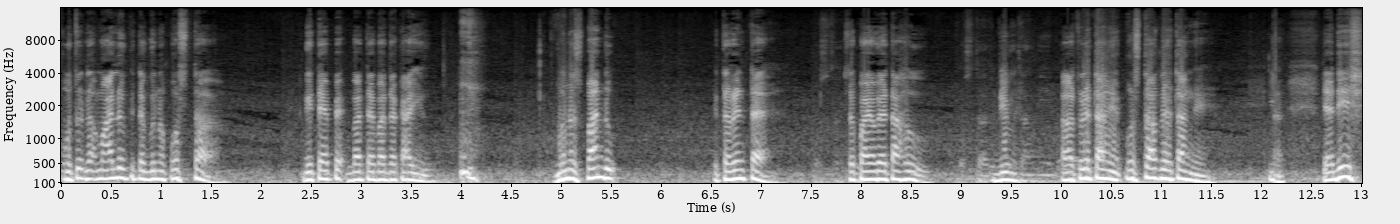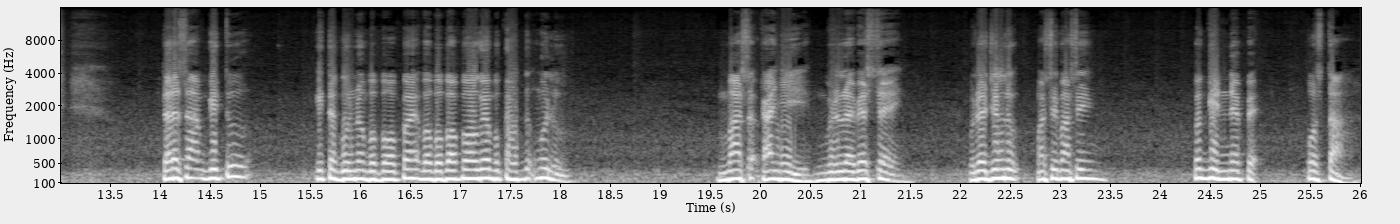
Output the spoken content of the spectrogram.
Untuk nak malu kita guna poster. Kita epek batai-batai kayu. Guna spanduk kita rentai supaya orang tahu. Di uh, tulis tangan. Poster tulis tangan. Ya. jadi dalam saat begitu kita guna beberapa beberapa orang bekas untuk mulu. Masak kanji, mulai beseng, mulai jeluk masing-masing pergi nepek posta.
